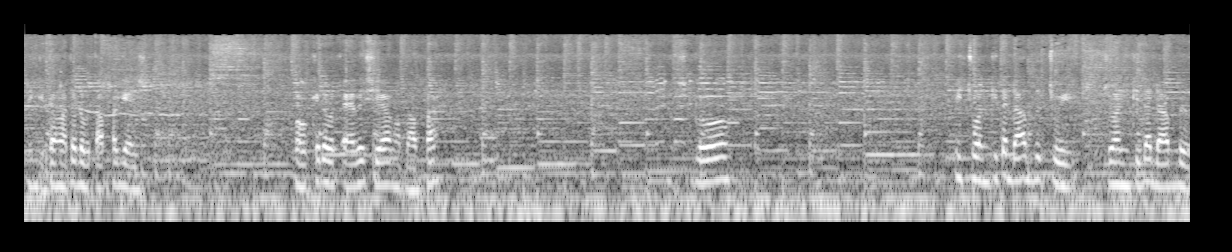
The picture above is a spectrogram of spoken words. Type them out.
Ini kita nggak tahu dapat apa guys oke dapat Alice ya nggak apa-apa. Let's go. Ini cuan kita double cuy. Cuan kita double.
